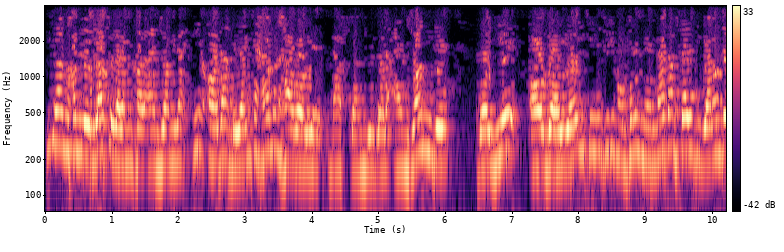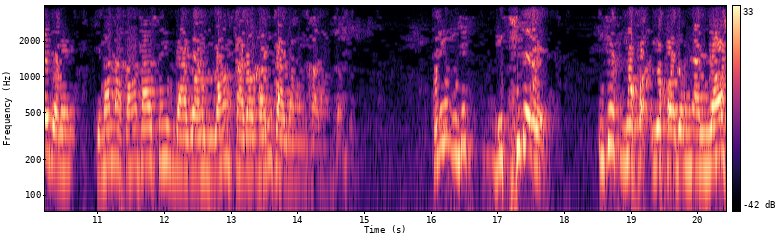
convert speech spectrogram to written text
میگه می‌خوام لذت ببرم این کار انجام میدن. این آدم به اینکه همون هوای نفسانی رو داره انجام میده با یه آگاهی که یه جوری ممکنه منت هم سر دیگران بذاره که من مثلا فرض کنید در راه دیگران فداکاری کردم این کار انجام بده اینجا یکی داره؟ اینکه اون الله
